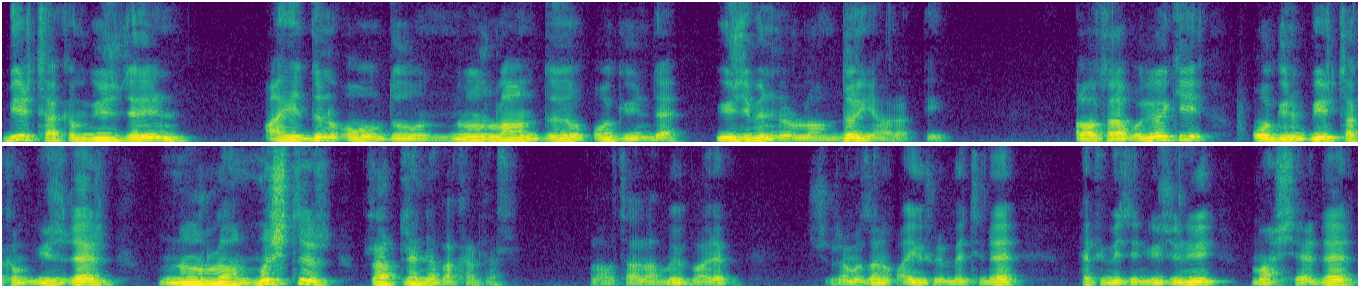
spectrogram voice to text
bir takım yüzlerin aydın olduğu, nurlandığı o günde yüzümü nurlandır Ya Rabbi. Allah Teala buyuruyor ki o gün bir takım yüzler nurlanmıştır. Rablerine bakarlar. allah Teala mübarek Ramazan ayı hürmetine hepimizin yüzünü mahşerde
